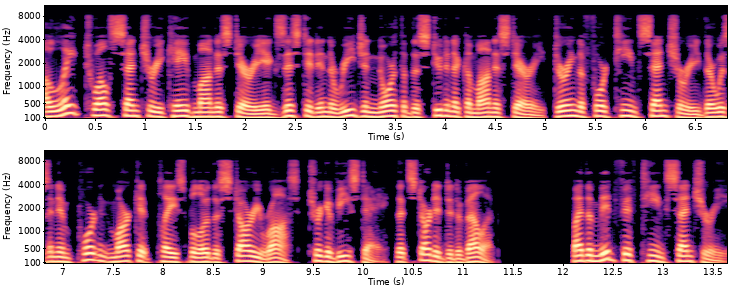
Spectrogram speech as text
A late 12th century cave monastery existed in the region north of the Studenica monastery. During the 14th century there was an important market place below the Stari Ras, Trgoviste, that started to develop. By the mid-15th century,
